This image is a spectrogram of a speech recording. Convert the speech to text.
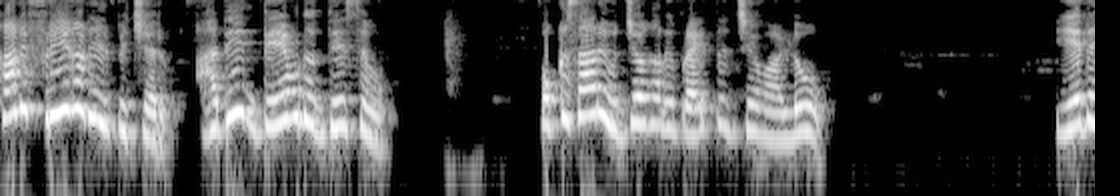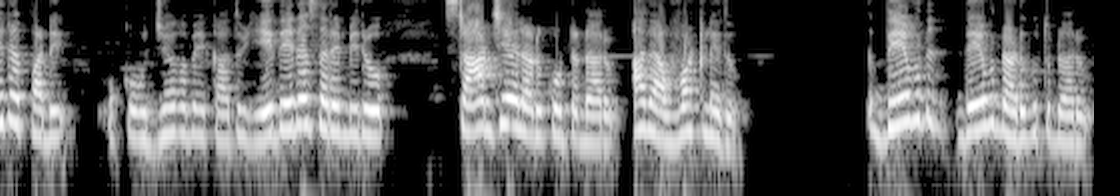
కానీ ఫ్రీగా నేర్పించారు. అది దేవుడి ఉద్దేశం. ఒక్కసారి ఉద్యోగానికి ప్రయత్నించే వాళ్ళు ఏదైనా పని ఒక ఉద్యోగమే కాదు ఏదైనా సరే మీరు స్టార్ట్ చేయాలనుకుంటున్నారు అది అవ్వట్లేదు. దేవుని దేవుణ్ణి అడుగుతున్నారు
